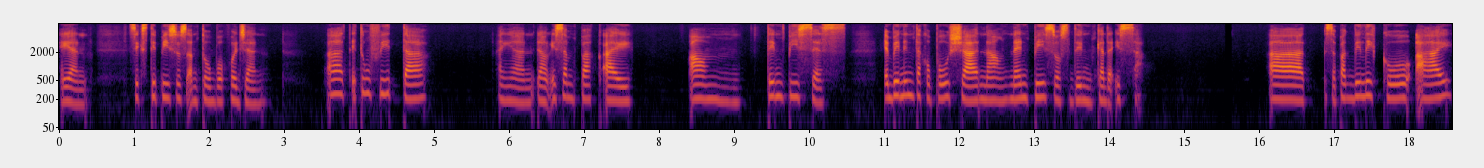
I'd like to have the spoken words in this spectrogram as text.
Ayan. 60 pesos ang tubo ko diyan. At itong fita, ayan, ang isang pack ay um, 10 pieces. E bininta ko po siya ng 9 pesos din kada isa. At sa pagbili ko ay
